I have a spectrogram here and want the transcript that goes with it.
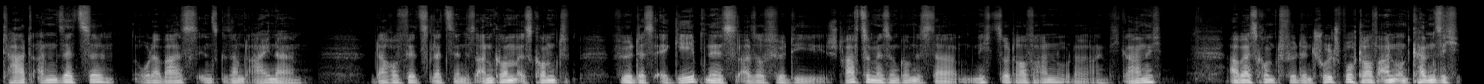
Tatansätze oder war es insgesamt einer? Darauf wird es letzten Endes ankommen. Es kommt für das Ergebnis, also für die Strafzumessung kommt es da nicht so drauf an oder eigentlich gar nicht. Aber es kommt für den Schuldspruch drauf an und kann sich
